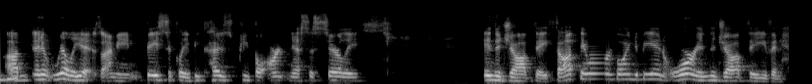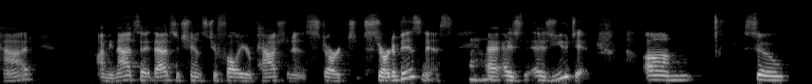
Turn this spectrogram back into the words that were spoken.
Mm-hmm. um, and it really is. I mean basically because people aren't necessarily in the job they thought they were going to be in or in the job they even had I mean, that's a, that's a chance to follow your passion and start start a business uh-huh. as as you did. Um, so,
